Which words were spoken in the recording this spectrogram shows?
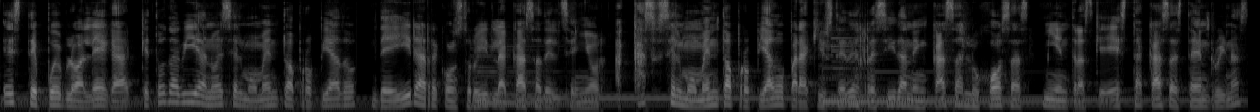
Este pueblo alega que todavía no es el momento apropiado de ir a reconstruir la casa del Señor. ¿Acaso es el momento apropiado para que ustedes residan en casas lujosas mientras que esta casa está en ruinas?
